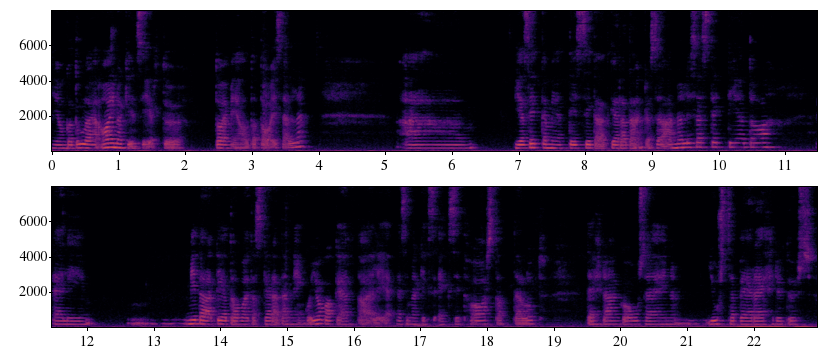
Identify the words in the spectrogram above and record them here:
jonka tulee ainakin siirtyä toimijalta toiselle. Ja sitten miettiä sitä, että kerätäänkö säännöllisesti tietoa. Eli mm, mitä tietoa voitaisiin kerätä niin kuin joka kerta, eli esimerkiksi exit-haastattelut, tehdäänkö usein just se perehdytys,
